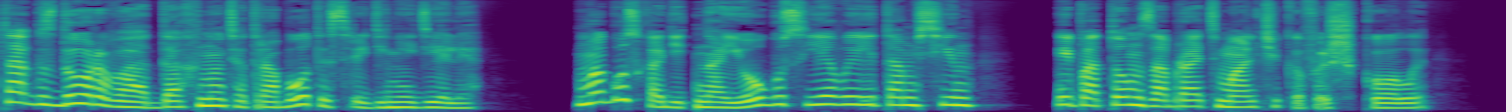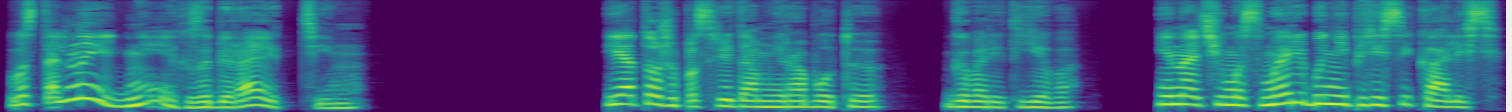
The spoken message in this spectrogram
«Так здорово отдохнуть от работы среди недели. Могу сходить на йогу с Евой и Тамсин и потом забрать мальчиков из школы. В остальные дни их забирает Тим». «Я тоже по средам не работаю», — говорит Ева. «Иначе мы с Мэри бы не пересекались».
